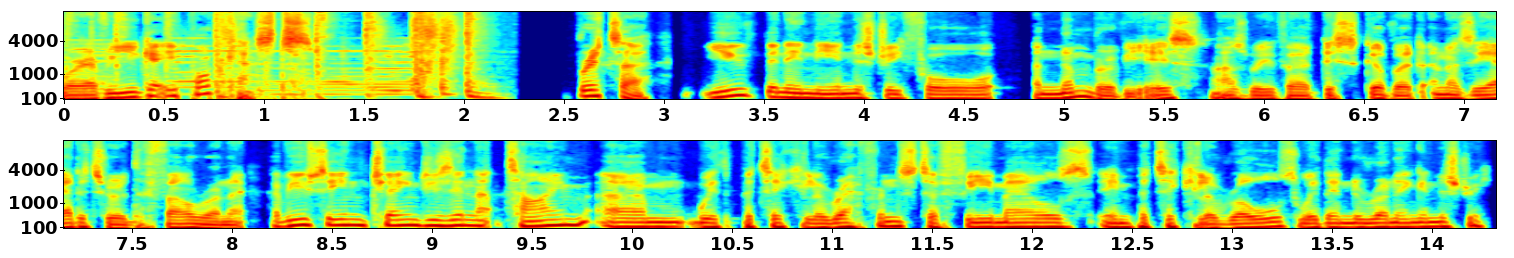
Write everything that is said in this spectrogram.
wherever you get your podcasts. Britta, you've been in the industry for a number of years, as we've uh, discovered, and as the editor of the Fell Runner. Have you seen changes in that time um, with particular reference to females in particular roles within the running industry?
